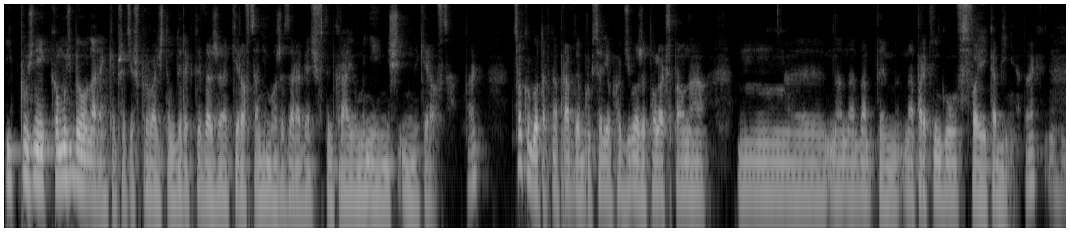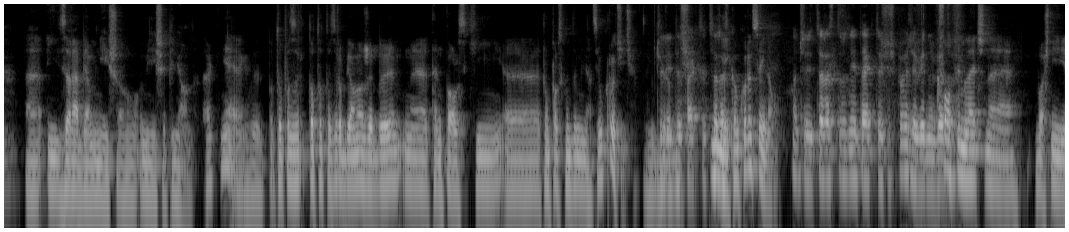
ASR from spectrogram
I później komuś było na rękę przecież wprowadzić tą dyrektywę, że kierowca nie może zarabiać w tym kraju mniej niż inny kierowca. Tak? Co kogo tak naprawdę w Brukseli obchodziło, że Polak spał na na, na, na, tym, na parkingu w swojej kabinie, tak? E, I zarabia mniejszą, mniejsze pieniądze, tak? Nie, jakby po to, po to to zrobiono, żeby e, ten polski, e, tą polską dominację ukrócić. Czyli de facto coraz- mniej konkurencyjną. No, czyli coraz trudniej, tak jak ktoś już powiedział w jednym. Kwoty mleczne, właśnie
